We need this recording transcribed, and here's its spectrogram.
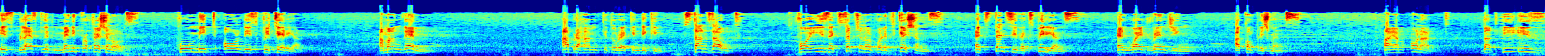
is blessed with many professionals who meet all these criteria. Among them, Abraham Kithure Kindiki stands out for his exceptional qualifications, extensive experience, and wide-ranging accomplishments. I am honored that he is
